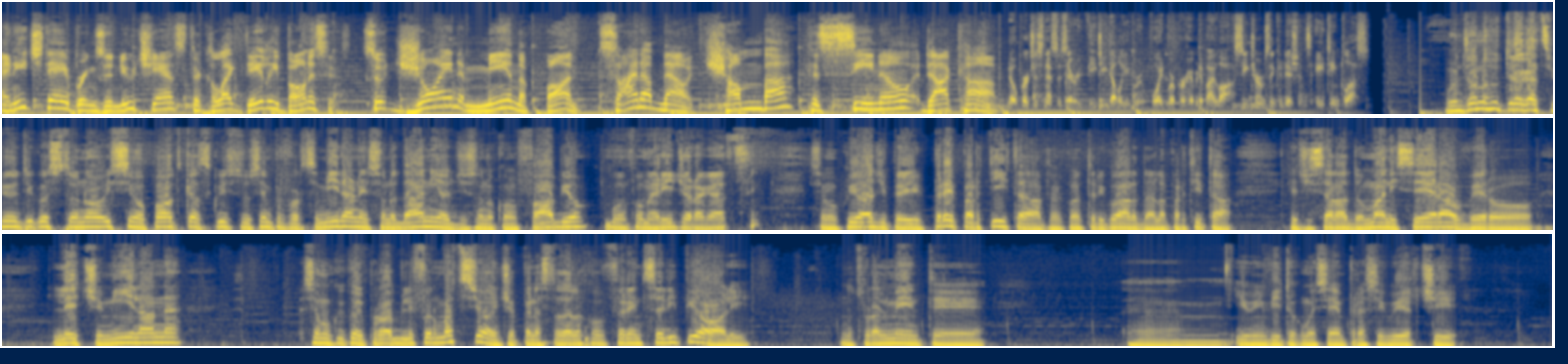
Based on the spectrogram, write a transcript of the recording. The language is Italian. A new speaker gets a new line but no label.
and each day brings a new chance to collect daily bonuses. So join me in the fun. Sign up now at ChumbaCasino.com.
No purchase necessary. VGW. Void were prohibited by law. See terms and conditions. 18 plus.
Buongiorno a tutti ragazzi, benvenuti in questo nuovissimo podcast qui su Sempre Forza Milan. Sono Dani, oggi sono con Fabio.
Buon pomeriggio ragazzi.
Siamo qui oggi per il pre-partita per quanto riguarda la partita che ci sarà domani sera, ovvero Lecce-Milan. Siamo qui con le probabili formazioni, c'è appena stata la conferenza di Pioli, Naturalmente ehm, io vi invito come sempre a seguirci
